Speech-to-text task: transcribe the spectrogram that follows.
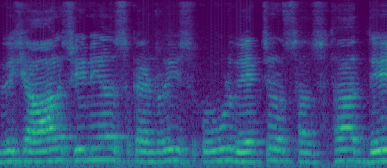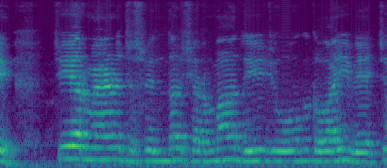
Vishal senior secondary school ਵਿੱਚ ਸੰਸਥਾ ਦੇ ਚੇਅਰਮੈਨ ਜਸਵਿੰਦਰ ਸ਼ਰਮਾ ਦੀ ਯੋਗ ਗਵਾਹੀ ਵਿੱਚ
